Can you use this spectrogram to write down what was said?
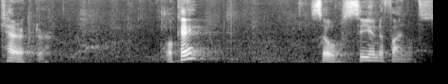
character, okay? So see you in the finals.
